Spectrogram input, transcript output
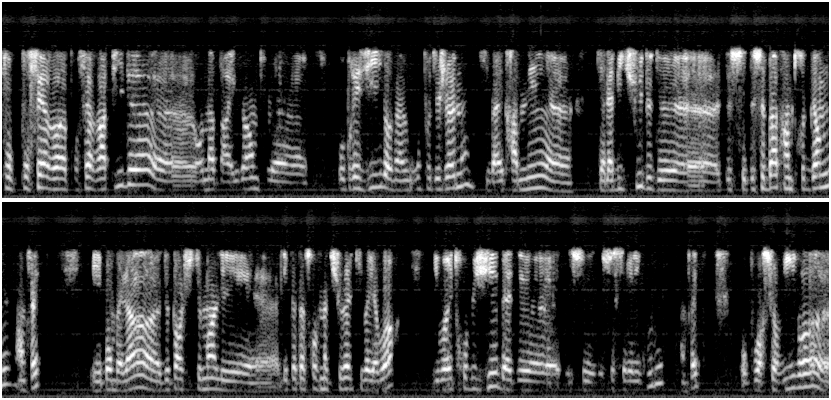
pour pour faire pour faire rapide, on a par exemple au Brésil, on a un groupe de jeunes qui va être amené, euh, qui a l'habitude de, de, se, de se battre entre gangs, en fait. Et bon, ben là, de par justement les, les catastrophes naturelles qu'il va y avoir, ils vont être obligés ben, de, de, se, de, se, serrer les coudes, en fait, pour pouvoir survivre euh,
